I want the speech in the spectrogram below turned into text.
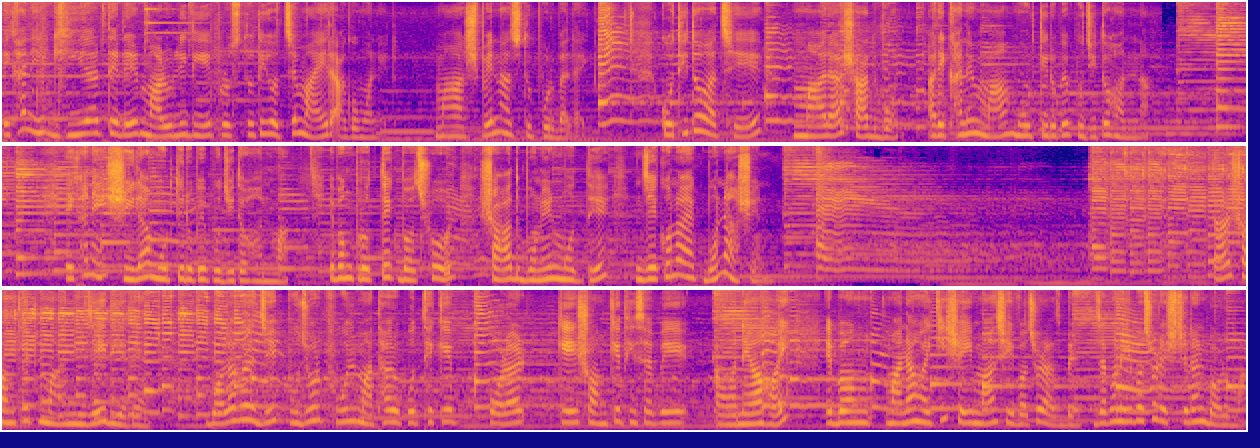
এখানে ঘি আর তেলের মারুলি দিয়ে প্রস্তুতি হচ্ছে মায়ের আগমনের। মা আসবেন আজ দুপুরবেলায়। কথিত আছে, মারা সাত বোন, আর এখানে মা মূর্তিরূপে পূজিত হন না। এখানে শিলা মূর্তিরূপে পূজিত হন মা, এবং প্রত্যেক বছর সাত বোনের মধ্যে যে কোনো এক বোন আসেন। তার সংকেত মা নিজেই দিয়ে দেন। বলা হয় যে, পুজোর ফুল মাথার উপর থেকে পড়ার কে সংকেত হিসাবে নেওয়া হয় এবং মানা হয় কি সেই মা সেই বছর আসবেন যেমন এই বছর এসেছিলেন বড় মা।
